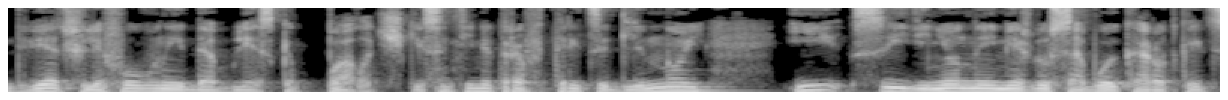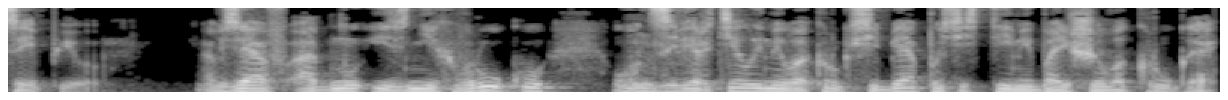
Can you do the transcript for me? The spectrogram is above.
две отшлифованные до блеска палочки, сантиметров 30 длиной и соединенные между собой короткой цепью. Взяв одну из них в руку, он завертел ими вокруг себя по системе большого круга.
